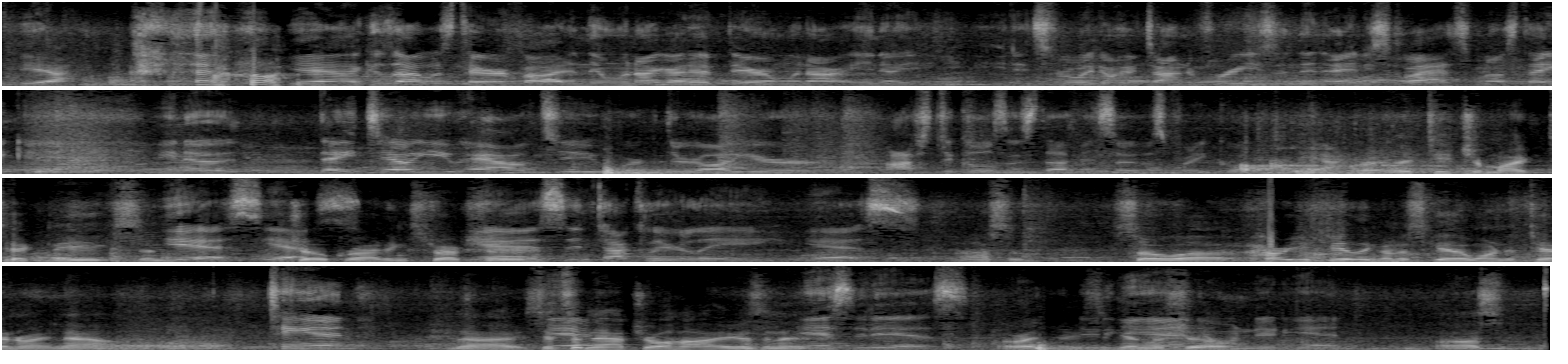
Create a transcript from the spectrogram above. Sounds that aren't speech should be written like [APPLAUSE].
Yeah. [LAUGHS] yeah, because I was terrified. And then when I got up there and when I, you know, you, you just really don't have time to freeze. And then Andy's class, when I was taking it, you know, they tell you how to work through all your obstacles and stuff, and so it was pretty cool. Yeah. Right, they teach you mic techniques and yes, yes. joke writing structure. Yes, and talk clearly. Yes. Awesome. So, uh, how are you feeling on a scale of 1 to 10 right now? 10. Nice. It's a natural high, isn't it? Yes, it is. All right. Thanks again, again, Michelle. I want to do it again. Awesome.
